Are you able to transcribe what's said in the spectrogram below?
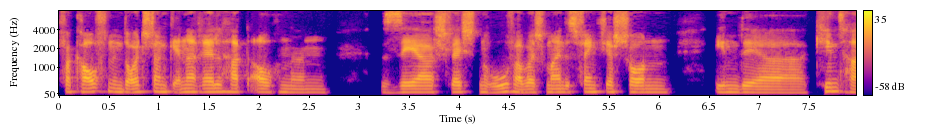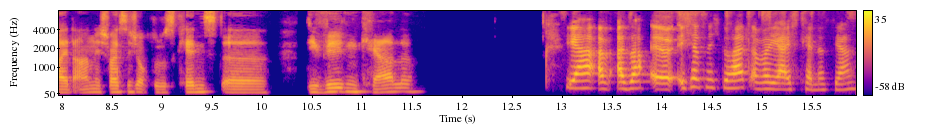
Verkaufen in Deutschland generell hat auch einen sehr schlechten Ruf, aber ich meine, das fängt ja schon in der Kindheit an. Ich weiß nicht, ob du das kennst, äh, die wilden Kerle. Ja, also äh, ich habe es nicht gehört, aber ja, ich kenne es, ja.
